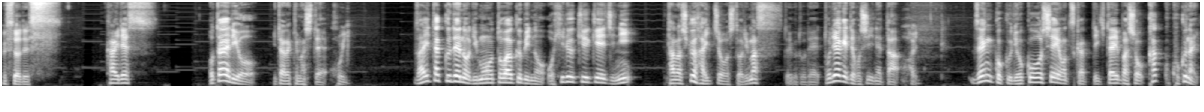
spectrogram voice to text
薄田です。かいです。お便りをいただきまして、ほい。在宅でのリモートワーク日のお昼休憩時に楽しく拝聴しております。ということで、取り上げてほしいネタ、はい。全国旅行支援を使って行きたい場所、かっこ国内、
